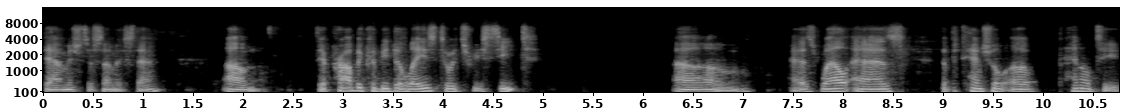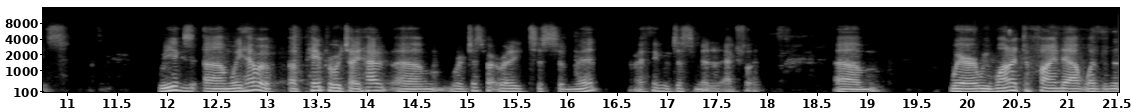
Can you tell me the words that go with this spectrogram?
damaged to some extent. Um, there probably could be delays to its receipt, um, as well as the potential of penalties. We, um, we have a, a paper which I have, um, we're just about ready to submit. I think we just submitted actually. Um, where we wanted to find out whether the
